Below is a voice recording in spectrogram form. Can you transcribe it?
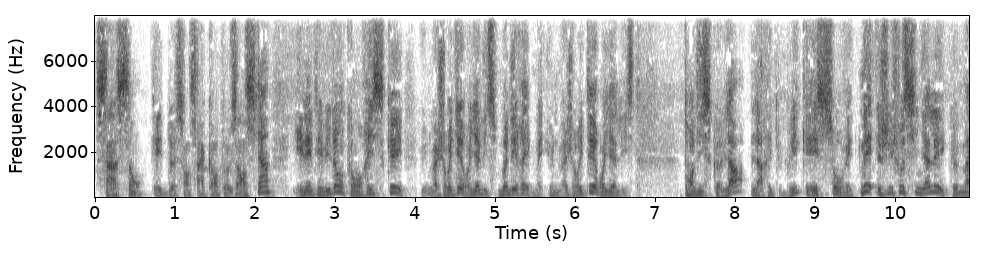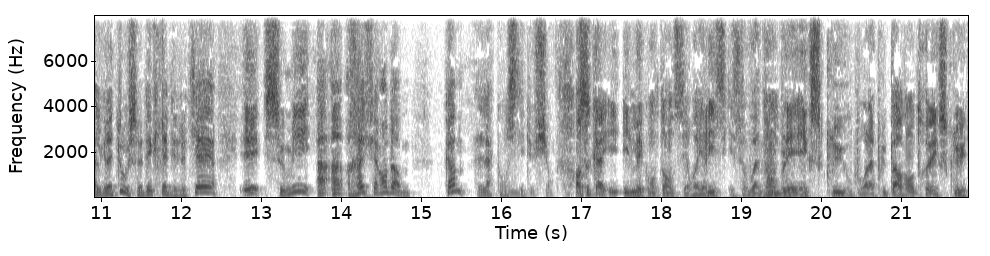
500 et 250 aux anciens, il est évident qu'on risquait une majorité royaliste modérée, mais une majorité royaliste. Tandis que là, la République est sauvée. Mais il faut signaler que malgré tout, ce décret des deux tiers est soumis à un référendum comme la Constitution. En tout cas, il, mécontente ces royalistes qui se voient d'emblée exclus, ou pour la plupart d'entre eux exclus,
